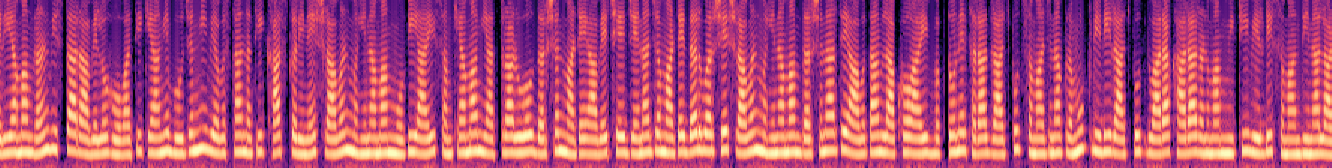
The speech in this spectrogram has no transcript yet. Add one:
એરિયામાં રણ વિસ્તાર આવેલો હોવાથી ક્યાંય ભોજનની વ્યવસ્થા નથી. ખાસ કરીને શ્રાવણ મહિનામાં મોટી આઈ સંખ્યામાં યાત્રાળુઓ દર્શન માટે આવે છે, જેના જ માટે દર વર્ષે શ્રાવણ મહિનામાં દર્શનાર્થે આવતા લાખો આઈ ભક્તોને થરાદ રાજપૂત સમાજના પ્રમુખ ડીડી રાજપૂત દ્વારા ખારા રણમાં મીઠી વીરડી સમાધિના લાડુ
